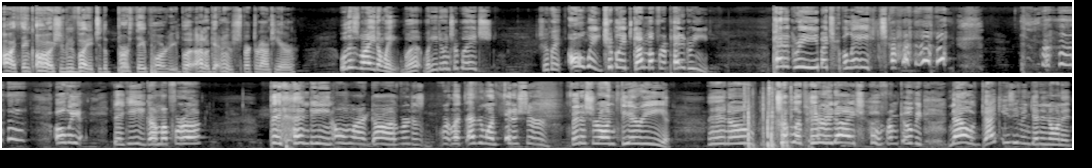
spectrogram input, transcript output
I think, oh, I should have invited to the birthday party, but I don't get any respect around here. Well, this is why you don't wait. What? What are you doing, Triple H? Triple H. Oh wait, Triple H got him up for a pedigree. Pedigree by Triple H. oh wait, Big E got him up for a big ending. Oh my God, we're just we're, let everyone finish her, finish her on theory. And oh, Trouble in Paradise from Kofi. Now Becky's even getting on it.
